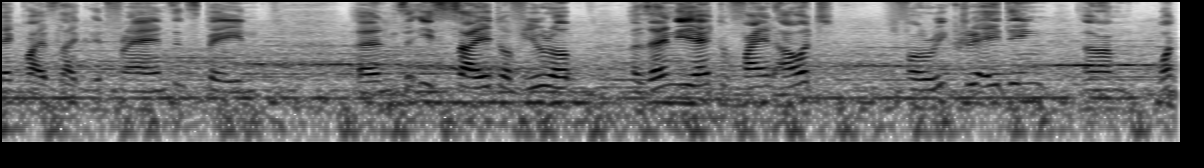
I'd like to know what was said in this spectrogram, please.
bagpipes, like in France, in Spain, and the east side of Europe. And then you had to find out for recreating um, what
